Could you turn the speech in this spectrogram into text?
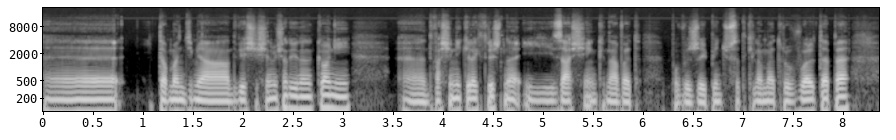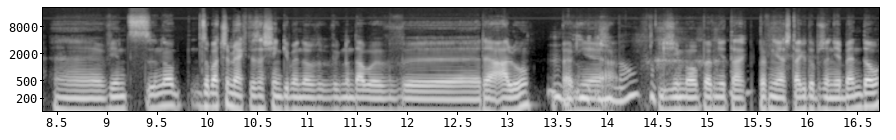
Yy, I to będzie miała 271 koni, e, dwa silniki elektryczne i zasięg nawet powyżej 500 km WLTP, e, więc no, zobaczymy jak te zasięgi będą wyglądały w realu. Mhm, pewnie- I zimą. I Zimą pewnie, tak, pewnie aż tak dobrze nie będą.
